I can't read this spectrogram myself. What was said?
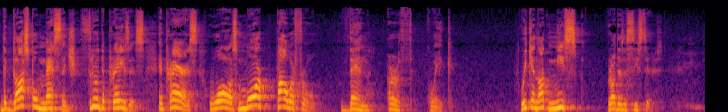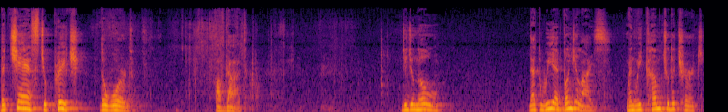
The gospel message through the praises and prayers was more powerful than earthquake. We cannot miss, brothers and sisters, the chance to preach the word of God. Did you know that we evangelize when we come to the church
